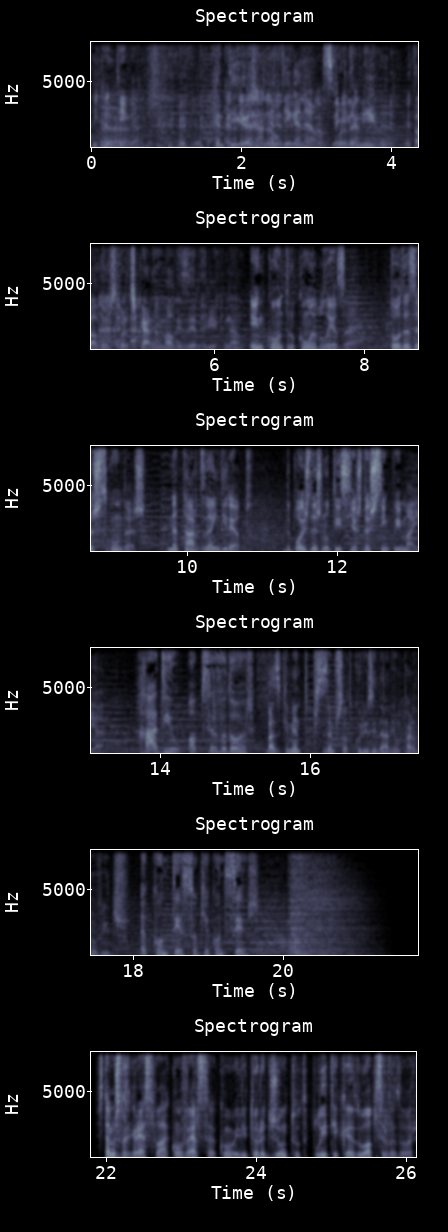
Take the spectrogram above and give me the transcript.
E cantiga. Uh... cantiga. cantiga já não. Cantiga não. Se for de amigo, talvez. Se for de escárnio e mal dizer, diria que não. Encontro com a beleza. Todas as segundas, na tarde em direto, depois das notícias das 5 e meia. Rádio Observador. Basicamente, precisamos só de curiosidade e um par de ouvidos. Aconteça o que acontecer. Estamos de regresso à conversa com o editor adjunto de política do Observador.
